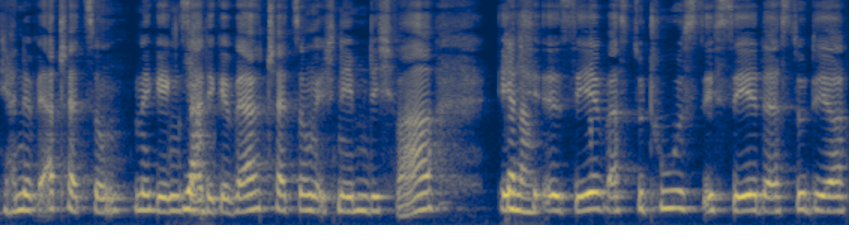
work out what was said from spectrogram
Ja, eine Wertschätzung, eine gegenseitige ja. Wertschätzung. Ich nehme dich wahr. Ich genau. Äh, sehe, was du tust. Ich sehe, dass du dir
